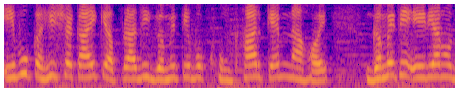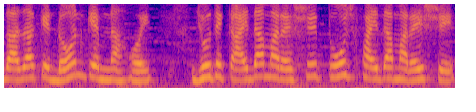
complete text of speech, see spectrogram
એવું કહી શકાય કે અપરાધી ગમે તેવો ખૂંખાર કેમ ના હોય, ગમે તે એરિયાનો દાદા કે ડોન કેમ ના હોય. જો તે કાયદામાં રહેશે તો જ ફાયદામાં રહેશે.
